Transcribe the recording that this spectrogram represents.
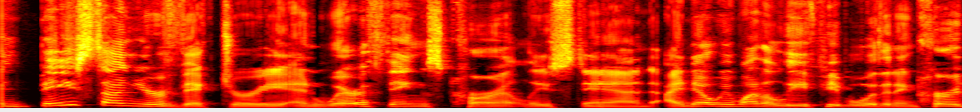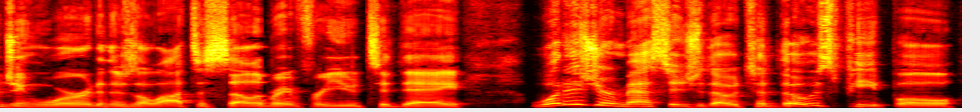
And based on your victory and where things currently stand, I know we want to leave people with an encouraging word, and there's a lot to celebrate for you today. What is your message, though, to those people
